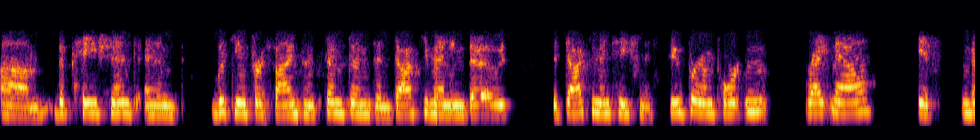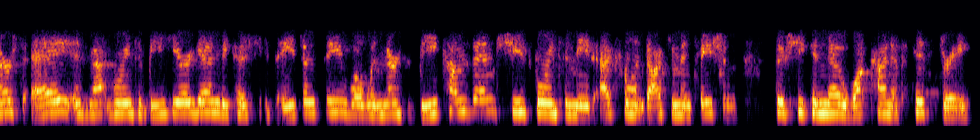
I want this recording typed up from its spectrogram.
um, the patient and looking for signs and symptoms and documenting those. The documentation is super important right now. If nurse A is not going to be here again because she's agency, well, when nurse B comes in, she's going to need excellent documentation so she can know what kind of history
